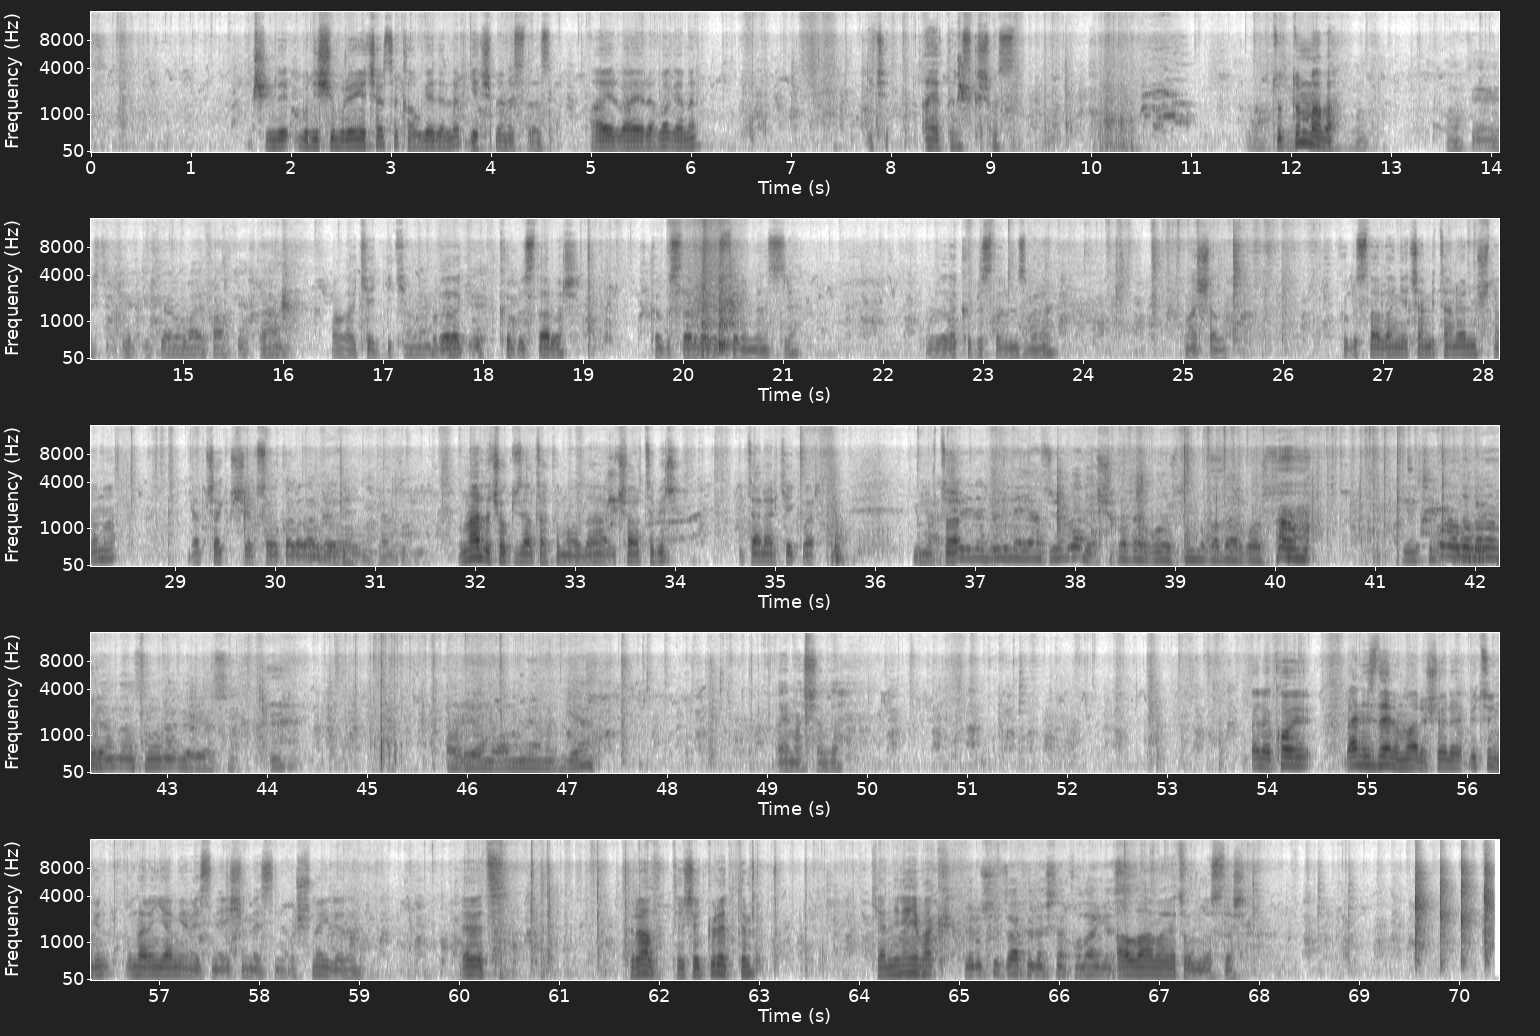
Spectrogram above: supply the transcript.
Şimdi bu dişi buraya geçerse kavga ederler. Geçmemesi lazım. Hayır hayır bak hemen. Geç. Ayaklarına sıkışmasın. Tuttun mu baba? Ortaya geçti. Keklikler olayı fark etti ha. Vallahi keklik. Burada da. Kıbrıslar var. Kıbrısları da göstereyim ben size. Burada da Kıbrıslarımız var ha. Maşallah. Kıbrıslardan geçen bir tane ölmüştü ama yapacak bir şey yok. Soğuk havalar böyle. Bunlar da çok güzel takım oldu ha. 3 artı 1. Bir tane erkek var. Yumurta. Yumurta şöyle böyle yazıyorlar ya şu kadar koşsun bu kadar koşsun. Gerçek oluyor. ulan. Koyandan sonra görüyorsun. Oluyor mu olmuyor mu diye. Ay maşallah. Öyle koy ben izlerim var ya şöyle bütün gün bunların yem yemesini, eşinmesini. Hoşuna gidiyor lan. Evet. Kral teşekkür ettim. Kendine iyi bak. Görüşürüz arkadaşlar. Kolay gelsin. Allah'a emanet olun dostlar.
